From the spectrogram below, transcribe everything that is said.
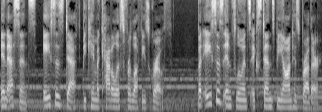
In essence, Ace's death became a catalyst for Luffy's growth. But Ace's influence extends beyond his brother.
